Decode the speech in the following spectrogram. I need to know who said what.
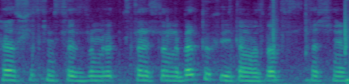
Speaker 1: Teraz wszystkim z tej strony, z Betuch i witam was bardzo serdecznie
